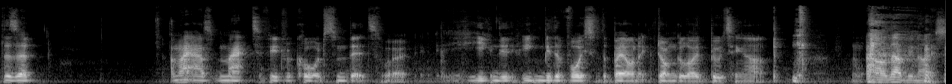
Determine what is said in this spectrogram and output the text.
there's a. I might ask Matt if he'd record some bits where he can do. He can be the voice of the bionic dongoloid booting up. oh, that'd be nice.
